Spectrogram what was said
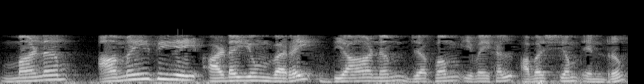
மனம் அமைதியை அடையும் வரை தியானம் ஜபம் இவைகள் அவசியம் என்றும்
